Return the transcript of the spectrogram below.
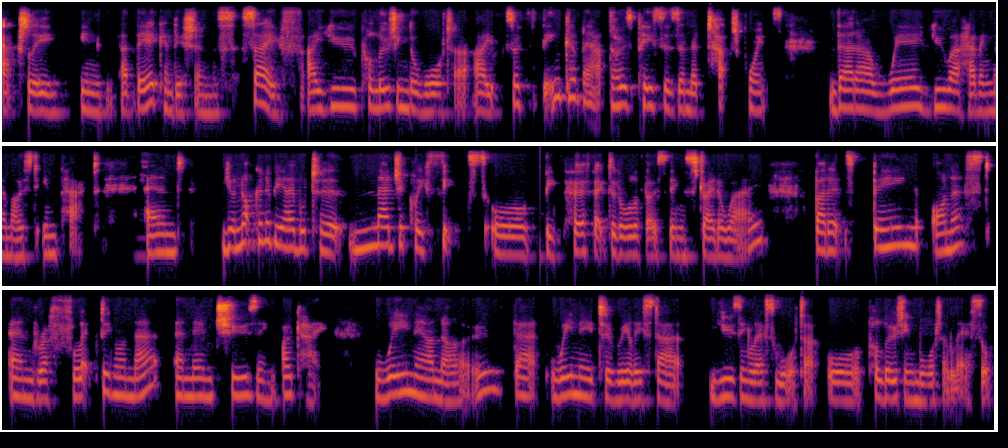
actually in their conditions safe? Are you polluting the water? You, so think about those pieces and the touch points that are where you are having the most impact. Mm. And you're not going to be able to magically fix or be perfect at all of those things straight away. But it's being honest and reflecting on that and then choosing, okay, we now know that we need to really start using less water or polluting water less? Or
